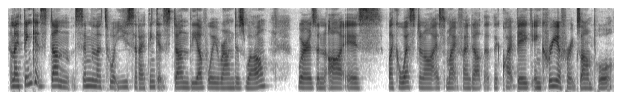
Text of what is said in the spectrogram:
And i think it's done similar to what you said i think it's done the other way around as well. Whereas an artist like a western artist might find out that they're quite big. In korea for example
